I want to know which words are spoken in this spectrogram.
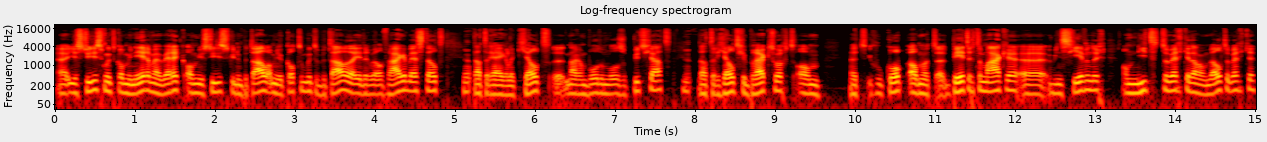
uh, je studies moet combineren met werk om je studies te kunnen betalen, om je kot te moeten betalen, dat je er wel vragen bij stelt, dat er eigenlijk geld uh, naar een bodemloze put gaat, dat er geld gebruikt wordt om het goedkoop, om het beter te maken, winstgevender, om niet te werken dan om wel te werken.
